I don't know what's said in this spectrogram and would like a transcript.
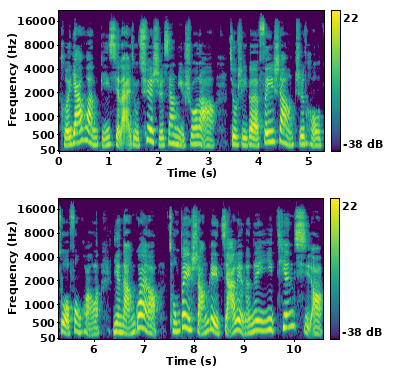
和丫鬟比起来，就确实像你说的啊，就是一个飞上枝头做凤凰了。也难怪啊，从被赏给贾琏的那一天起啊，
